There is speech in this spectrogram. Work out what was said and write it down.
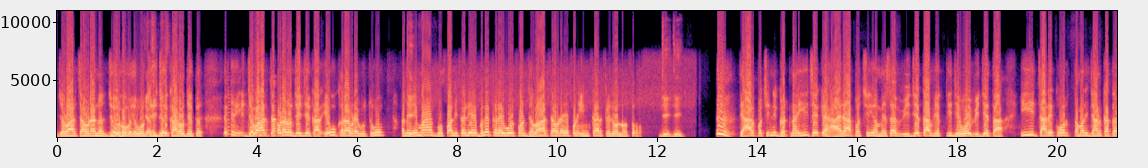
જવાહર ચાવડાનો જય હો એવો જય. જયકારો જે જવાહર ચાવડા જવાહર ચાવડાનો જય જયકાર એવું કરાવડાવ્યું હતું અને એમાં ગોપાલ ઇટાલિયાએ ભલે કરાવ્યું હોય પણ જવાહર ચાવડાએ પણ ઇનકાર કર્યો નહોતો. જી જી. ત્યાર પછીની ઘટના એ છે કે હાર્યા પછી હંમેશા વિજેતા વ્યક્તિ જે હોય વિજેતા ઈ ચારેકોર તમારી જાણ ખાતર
